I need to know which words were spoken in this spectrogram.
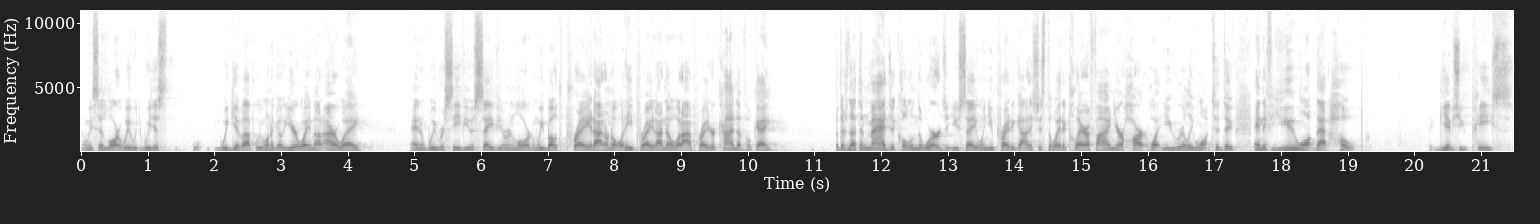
And we said, Lord, we, we just, we give up. We want to go your way, not our way. And we receive you as Savior and Lord. And we both prayed. I don't know what he prayed. I know what I prayed, or kind of, okay? But there's nothing magical in the words that you say when you pray to God. It's just a way to clarify in your heart what you really want to do. And if you want that hope that gives you peace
